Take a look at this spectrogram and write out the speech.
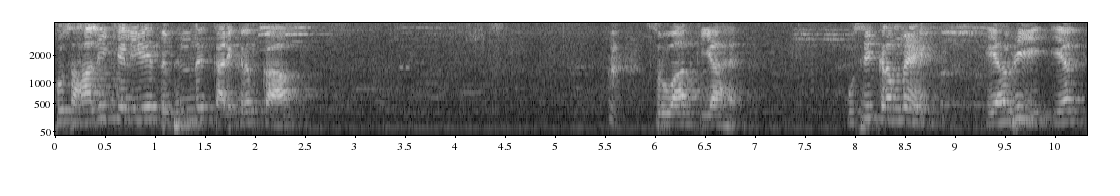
खुशहाली के लिए विभिन्न कार्यक्रम का शुरुआत किया है। उसी क्रम में यह भी एक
